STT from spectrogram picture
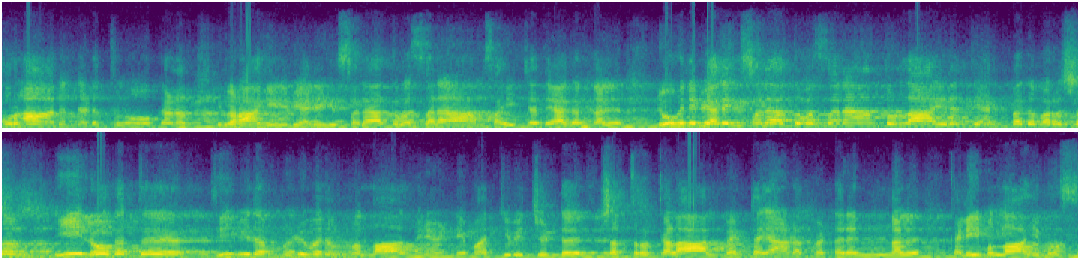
ഖുർആൻ എടുത്തു നോക്കണം. ഇബ്രാഹിം നബി അലൈഹി സ്വലാത്തു വസ്സലാം സഹിച്ച ത്യാഗങ്ങൾ നൂഹ് നബി അലൈഹി സ്വലാത്തു വസ്സലാം തൊള്ളായിരത്തി അൻപത് വർഷം ഈ ലോകത്ത് ജീവിതം മുഴുവനും അള്ളാഹുവിന് വേണ്ടി മാറ്റിവെച്ചിട്ട് ശത്രുക്കളാൽ വേട്ടയാടപ്പെട്ട രംഗങ്ങൾ. കലീമുല്ലാഹി മൂസ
